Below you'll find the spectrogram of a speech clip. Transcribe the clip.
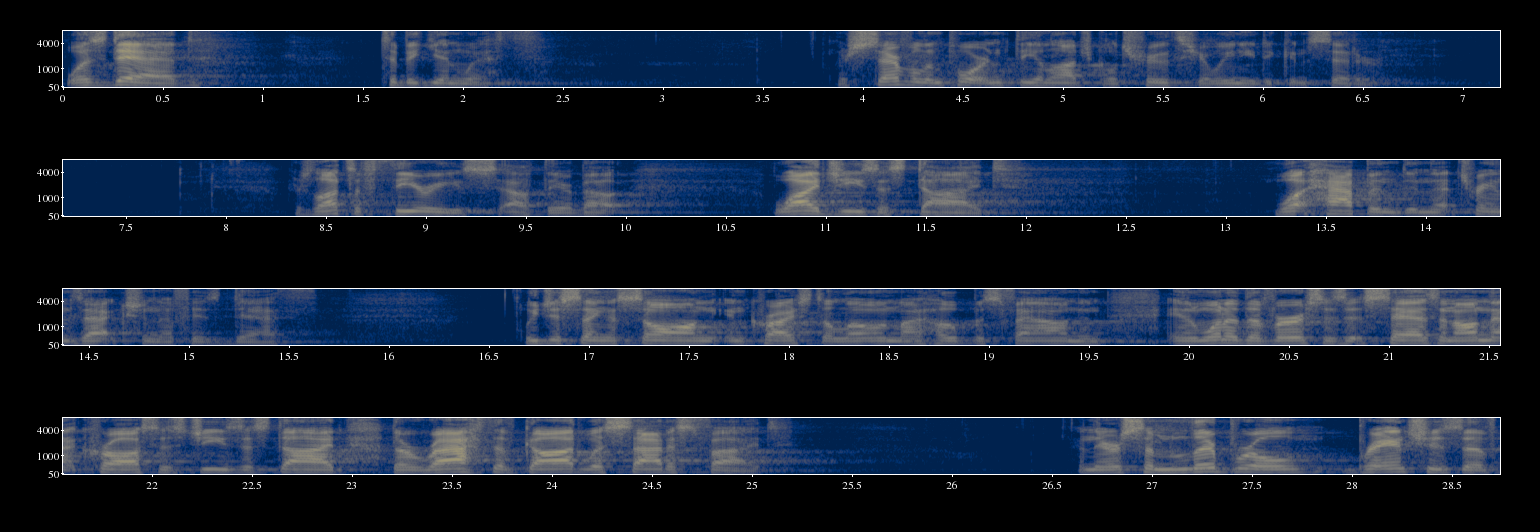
was dead to begin with. There's several important theological truths here we need to consider. There's lots of theories out there about why Jesus died, what happened in that transaction of his death. We just sang a song, In Christ Alone, My Hope is Found. And in one of the verses it says, And on that cross, as Jesus died, the wrath of God was satisfied. And there are some liberal branches of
